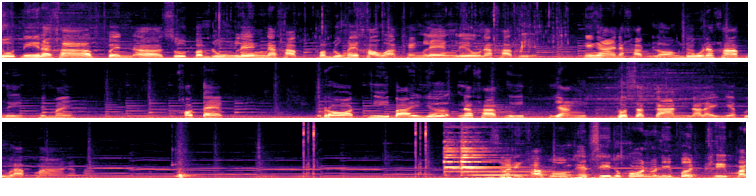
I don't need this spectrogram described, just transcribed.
สูตรนี้นะครับเป็นสูตรบำรุงเร่งนะครับบำรุงให้เขาอะแข็งแรงเร็วนะครับนี่ง่าย ๆนะครับ ลองดูนะครับนี่เห็นไหมเขาแตกรอดมีใบเยอะนะครับนี่อย่างทศกัณฐ์อะไรอย่างเงี้ยเพิ่งรับมานะครับสวัสดีครับผม FC ทุกคนวันนี้เปิดคลิปมา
